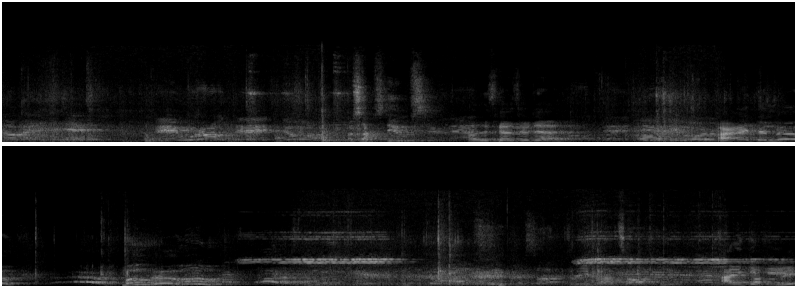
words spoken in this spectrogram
Hey, we're all dead, dude. What's up, Stoops? Oh, these guys are dead. All right, then move. Move, Move. move. I saw three bounce off you. I didn't get Off hit.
